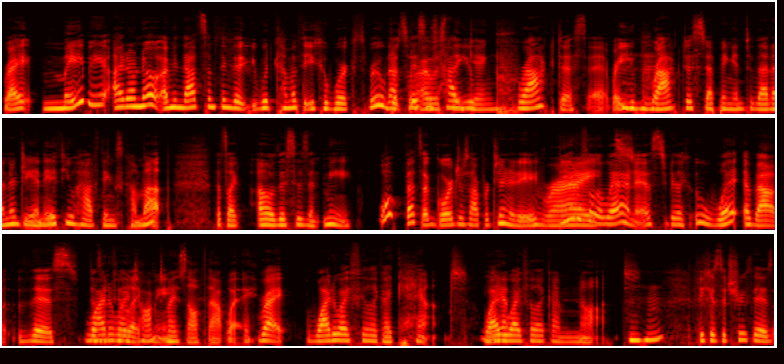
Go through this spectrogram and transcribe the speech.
right? Maybe I don't know. I mean, that's something that you would come up that you could work through. That's but this is how thinking. you practice it, right? You Mhm. practice stepping into that energy, and if you have things come up, that's like, oh, this isn't me. Whoop, that's a gorgeous opportunity. Right. Beautiful awareness to be like, ooh, what about this? Why do I like talk me? to myself that way? Right. Why do I feel like I can't? Why Yep. do I feel like I'm not? Mm-hmm. Because the truth is,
